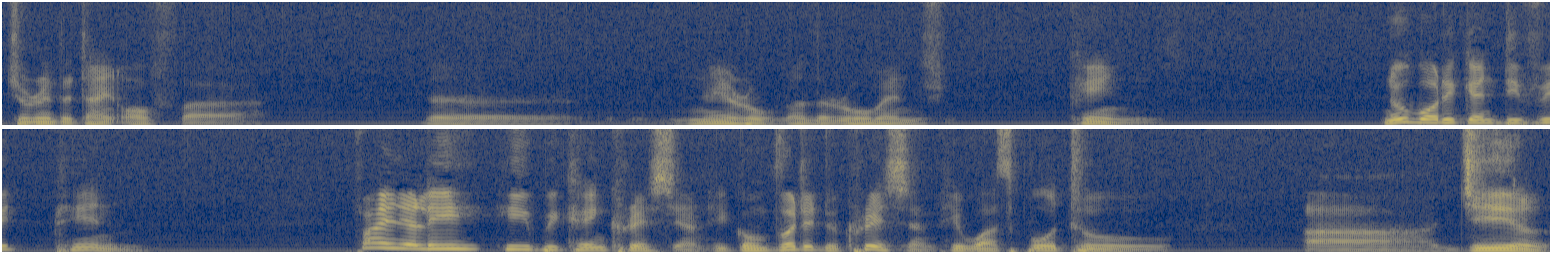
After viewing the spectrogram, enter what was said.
during the time of uh, the Nero, not the Roman king. Nobody can defeat him. Finally, he became Christian. He converted to Christian. He was put to uh, jail.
